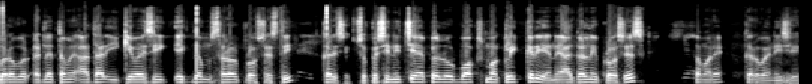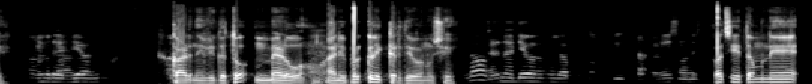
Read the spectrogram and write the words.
બરોબર? એટલે તમે આધાર ઈ કેવાયસી એકદમ સરળ પ્રોસેસથી કરી શકશો. પછી નીચે આપેલું બોક્સમાં ક્લિક કરી અને આગળની પ્રોસેસ તમારે કરવાની છે. કાર્ડની વિગતો મેળવો. આની ઉપર ક્લિક કરી દેવાનું છે. પછી તમને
